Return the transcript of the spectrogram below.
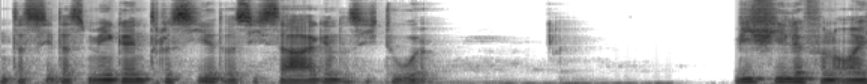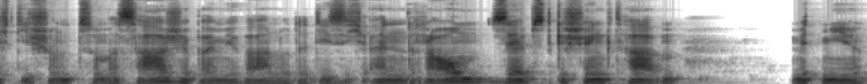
und dass sie das mega interessiert, was ich sage und was ich tue. Wie viele von euch, die schon zur Massage bei mir waren oder die sich einen Raum selbst geschenkt haben mit mir,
